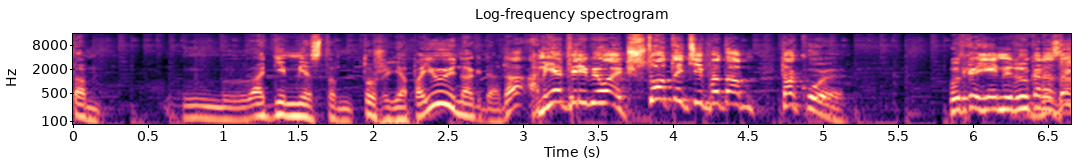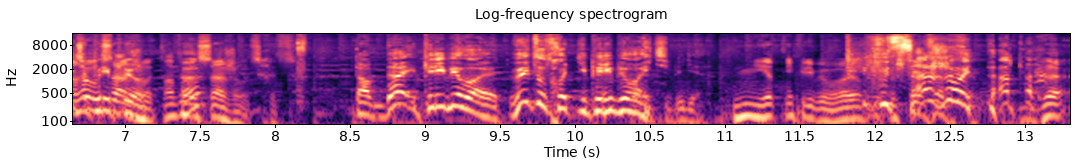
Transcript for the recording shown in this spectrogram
там, одним местом тоже я пою иногда, да, а меня перебивают, что ты типа там такое? Вот как я имею в виду, когда, знаете, надо приплет. надо а? высаживать. хоть. Там, да, и перебивают. Вы тут хоть не перебивайте меня. Нет, не перебиваю. Высаживать надо. Да.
